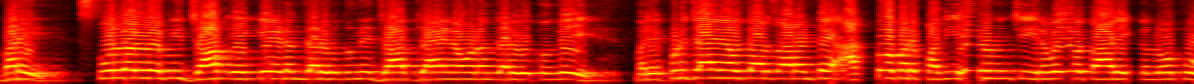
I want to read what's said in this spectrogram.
మరి స్కూళ్ళల్లోకి జాబ్ ఎక్కేయడం జరుగుతుంది జాబ్ జాయిన్ అవ్వడం జరుగుతుంది. మరి ఎప్పుడు జాయిన్ అవుతారు సార్ అంటే అక్టోబర్ పదిహేడు నుంచి ఇరవయో తారీఖు లోపు.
